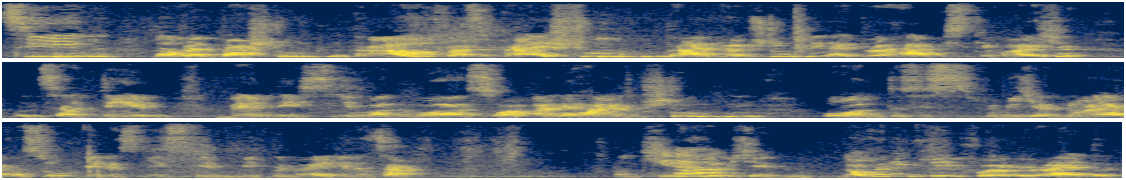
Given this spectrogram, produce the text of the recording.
weiterziehen, noch ein paar Stunden drauf, also drei Stunden, dreieinhalb Stunden in etwa habe ich es geräuchert und seitdem wende ich es immer nur so alle halben Stunden und das ist für mich ein neuer Versuch, wie das ist eben mit dem eigenen Saft. Und hier habe ich eben noch einen Grill vorbereitet,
